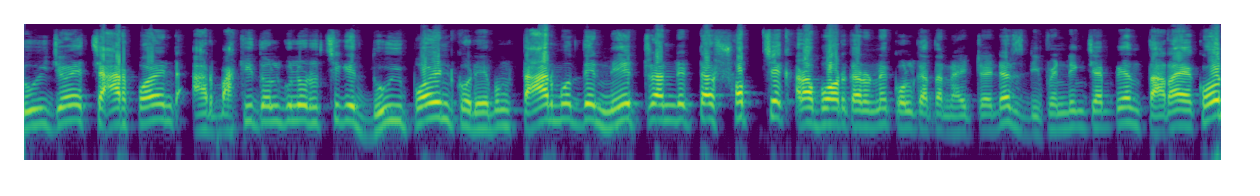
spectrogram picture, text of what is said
দুই জয়ে চার পয়েন্ট আর বাকি দলগুলোর হচ্ছে গিয়ে দুই পয়েন্ট করে এবং তার মধ্যে নেট রান রেটটা সবচেয়ে খারাপ হওয়ার কারণে Kolkata Knight Riders defending champion তারা এখন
